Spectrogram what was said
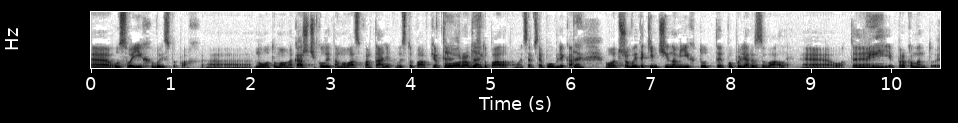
Е, У своїх виступах. Е, Ну, от, умовно кажучи, коли там у вас в кварталі виступав так. виступала там оця вся публіка. Так. От що ви таким чином їх тут е, популяризували. От Ми? і прокоментуйте.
